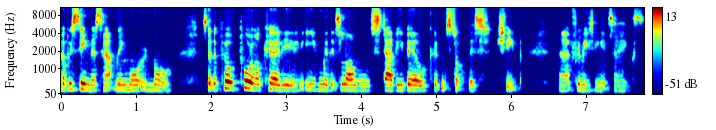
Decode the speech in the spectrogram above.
have we seen this happening more and more. So the poor, poor old curlew, even with its long stabby bill, couldn't stop this sheep uh, from eating its eggs.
